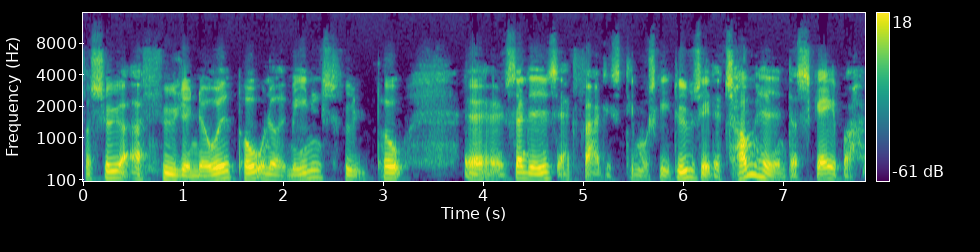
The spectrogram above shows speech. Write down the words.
forsøger at fylde noget på, noget meningsfyldt på, øh, således at faktisk det måske dybest set er tomheden, der skaber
